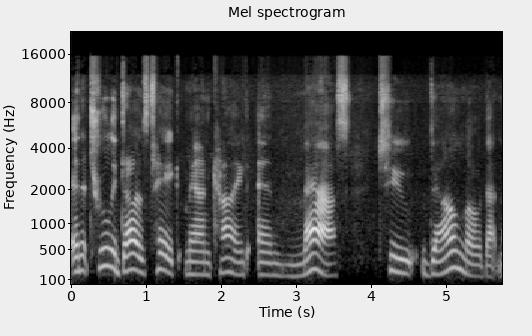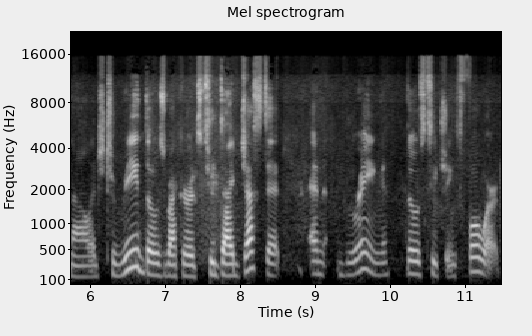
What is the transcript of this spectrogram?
And it truly does take mankind and mass to download that knowledge, to read those records, to digest it, and bring those teachings forward.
